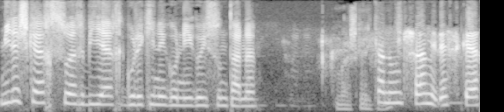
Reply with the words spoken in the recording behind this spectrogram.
Miresker zuer bier gurekin egoni goizuntan. Kanuntza, miresker.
